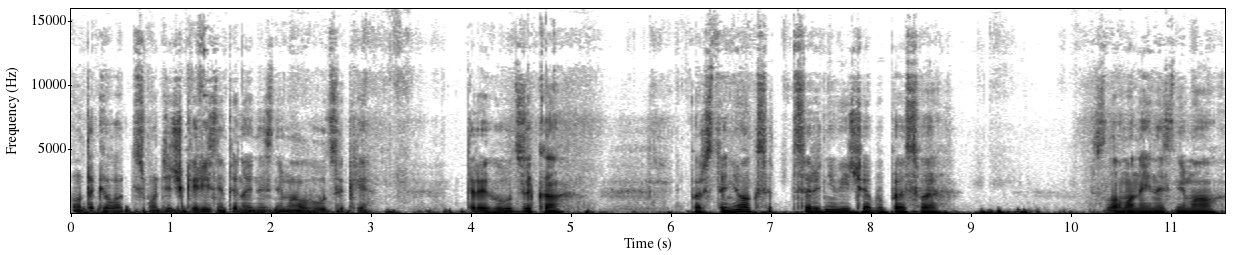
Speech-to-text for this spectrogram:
Ну таке от смордячки різні, ти навіть не знімав, гудзики, три гудзика, перстеньок се- середньовіччя або ПСВ. Зламаний не знімав.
